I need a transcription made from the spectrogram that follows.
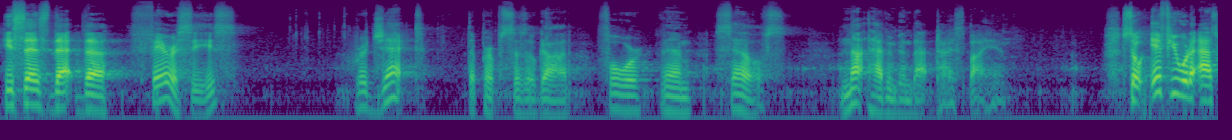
He says that the Pharisees reject the purposes of God for themselves, not having been baptized by him. So, if you were to ask,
